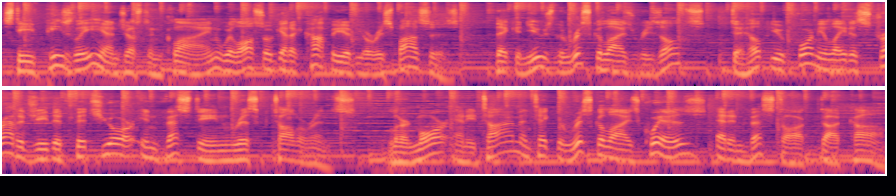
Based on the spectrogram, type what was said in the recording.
Steve Peasley and Justin Klein will also get a copy of your responses. They can use the Riskalyze results to help you formulate a strategy that fits your investing risk tolerance. Learn more anytime and take the Riskalyze quiz at investtalk.com.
